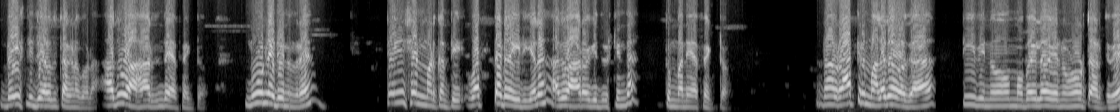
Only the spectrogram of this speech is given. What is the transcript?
ಬೇಯಿಸ್ದಿದ್ದು ಯಾವುದು ತಗೊಳಕೋಲ್ಲ ಅದು ಆಹಾರದಿಂದ ಎಫೆಕ್ಟ್ ಮೂರನೇದೇನಂದ್ರೆ ಟೆನ್ಷನ್ ಮಾಡ್ಕೊಂತೀವಿ, ಒತ್ತಡ ಇದೆಯಲ್ಲ, ಅದು ಆರೋಗ್ಯ ದೃಷ್ಟಿಯಿಂದ ತುಂಬಾನೇ ಎಫೆಕ್ಟ್ ನಾವು ರಾತ್ರಿ ಮಲಗುವಾಗ ಟಿವಿನೋ ಮೊಬೈಲೋ ಏನೋ ನೋಡ್ತಾ ಇರ್ತೀವಿ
